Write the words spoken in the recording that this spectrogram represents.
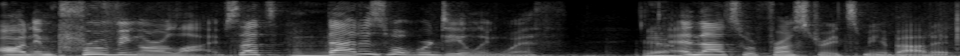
on improving our lives. That's mm -hmm. that is what we're dealing with. Yeah. And that's what frustrates me about it.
